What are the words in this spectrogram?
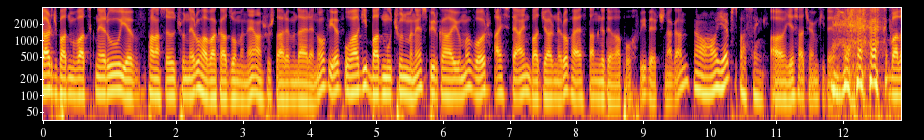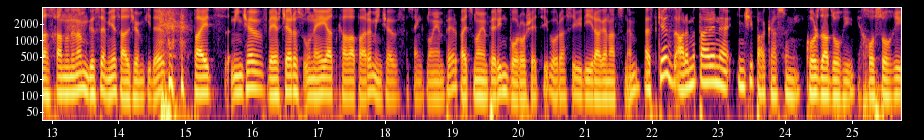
գարջ բադմվածքներու եւ բանասերություններու հավաքածո մնե անշուշտ արևմտայերենով եւ ուղագի բադմություն մնե սպյուրքահայումը որ այս թե այն բաժարներով Հայաստան կդեղափոխվի վերջնական Ահա, երբ սպասենք։ Ա, ես ա չեմ գիտեր բադասխան ունենամ գսեմ ես ալ չեմ գիտեր բայց մինչեւ վերջերս ունեի այդ խաղապարը մինչեւ ասենք նոյեմբեր բայց նոյեմբերին որոշեցի որ ասի իրականացնեմ Ըստ քեզ արևմտայերենը ինչի պակաս ունի։ կորզածողի, խոսողի,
